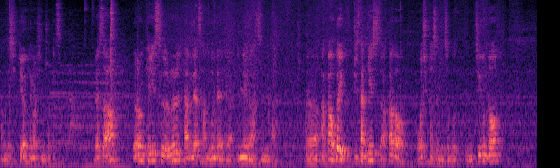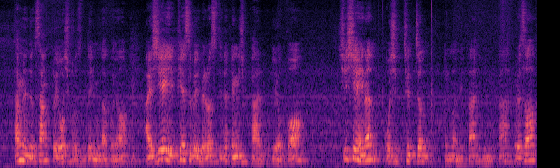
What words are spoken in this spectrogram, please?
반드시 기억해 놓으시면 좋겠습니다. 그래서 이런 케이스를 다른 데서 한 군데 제가 인용해 왔습니다. 어, 아까 거의 비슷한 케이스, 아까도 50% 정도, 지금도 단면적상 거의 50% 정도 돼 있는 것 같고요. RCA PSV 벨로시티는 168이었고 CCA는 57. 얼마입니까? 입니까? 그래서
